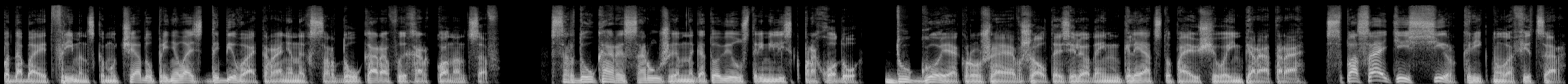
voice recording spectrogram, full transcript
подобает фрименскому чаду, принялась добивать раненых сардуукаров и харконненцев. Сардуукары с оружием наготове устремились к проходу, дугой окружая в желто-зеленой мгле отступающего императора. «Спасайтесь, сир!» — крикнул офицер.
